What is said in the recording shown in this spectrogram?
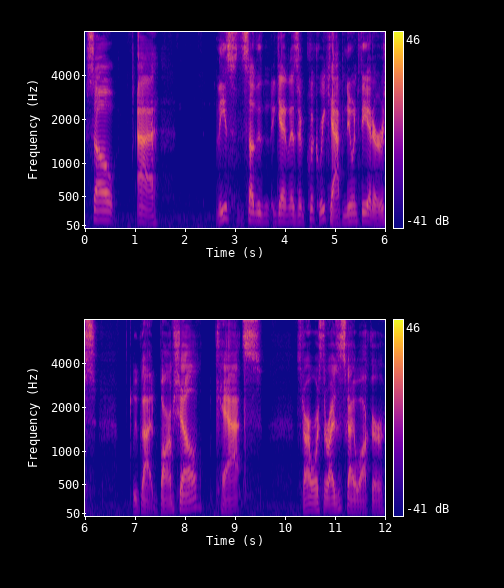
So, uh, these, so the, again, as a quick recap, new in theaters, we've got Bombshell, Cats, Star Wars The Rise of Skywalker,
